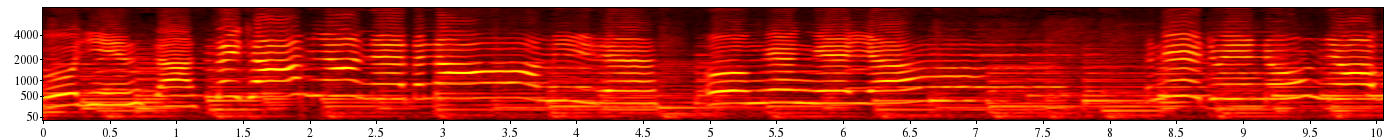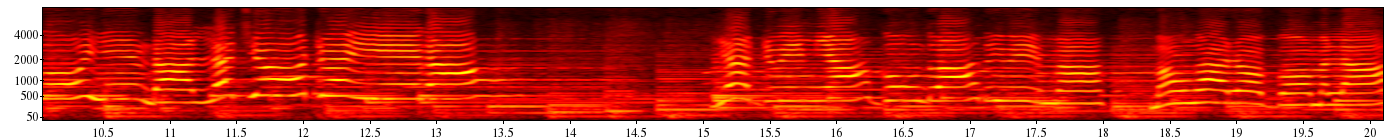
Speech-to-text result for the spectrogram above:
ကိုရင်စာစိတ်ထားများနဲ့တနာမိတယ်အိုငဲ့ငယ်ရာတနေ့တွင်တို့မျောကိုရင်သာလက်ချိုးတွေ့ရေကောင်ရက်တွေများမောင်ကတော့ပေါ်မလား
